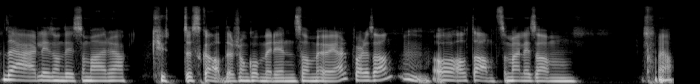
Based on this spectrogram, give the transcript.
Det er liksom de som har akutte skader som kommer inn som ø-hjelp, var det sånn? Mm. Og alt annet som er liksom Ja.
